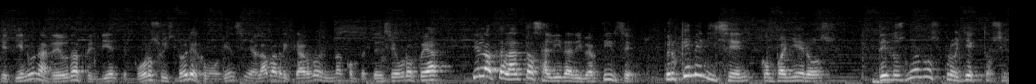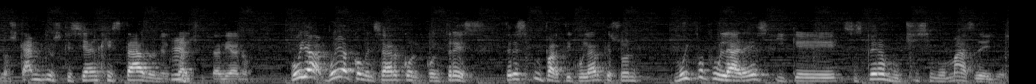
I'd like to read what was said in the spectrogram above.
que tiene una deuda pendiente por su historia, como bien señalaba Ricardo, en una competencia europea, y el Atalanta salir a divertirse. Pero ¿qué me dicen, compañeros, de los nuevos proyectos y los cambios que se han gestado en el mm. calcio italiano? Voy a, voy a comenzar con, con tres tres en particular que son muy populares y que se espera muchísimo más de ellos.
